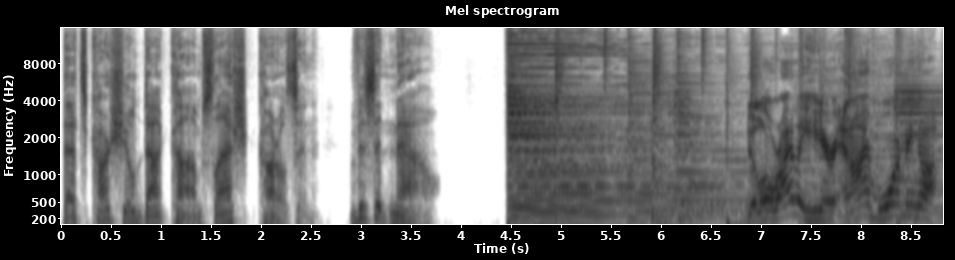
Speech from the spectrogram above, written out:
That's carshield.com/carlson. Visit now. Bill O'Reilly here, and I'm warming up.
